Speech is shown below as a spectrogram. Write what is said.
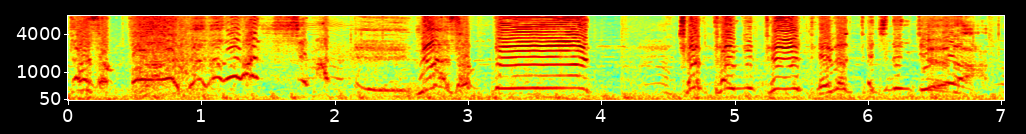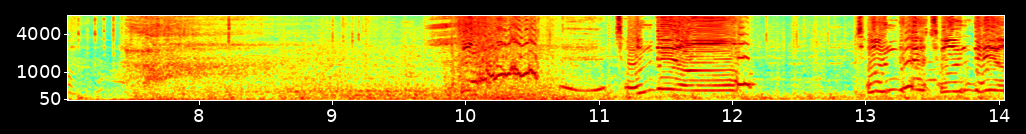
다섯 분, 씨. 여섯 분. 첫 판부터 대박 터지는 줄. 좋은데요. 좋은데요, 좋은데요.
